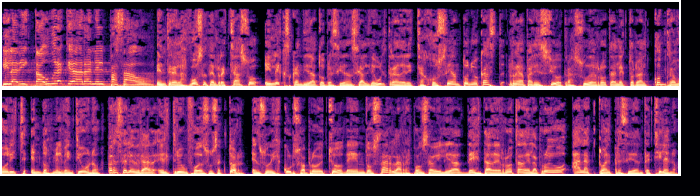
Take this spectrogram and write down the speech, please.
y la dictadura quedará en el pasado. Entre las voces del rechazo, el ex candidato presidencial de ultraderecha José Antonio Cast reapareció tras su derrota electoral contra Boric en 2021 para celebrar el triunfo de su sector. En su discurso aprovechó de endosar la responsabilidad de esta derrota del apruebo al actual presidente chileno.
